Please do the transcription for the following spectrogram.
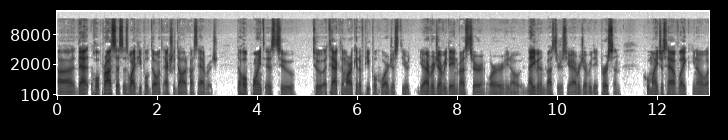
uh, that whole process is why people don't actually dollar cost average. The whole point is to to attack the market of people who are just your your average everyday investor or you know not even investor just your average everyday person who might just have like you know a,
